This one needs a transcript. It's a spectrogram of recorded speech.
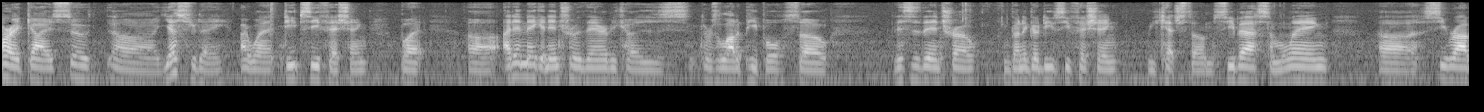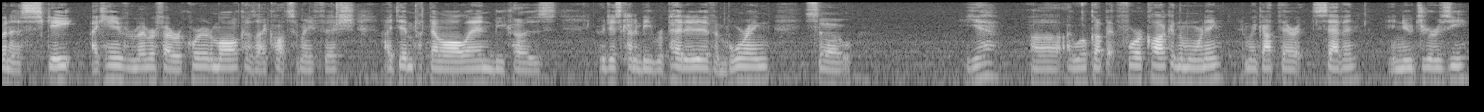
Alright guys, so uh, yesterday I went deep sea fishing, but uh, I didn't make an intro there because there was a lot of people, so this is the intro. I'm going to go deep sea fishing. We catch some sea bass, some ling, uh, sea robin, and a skate. I can't even remember if I recorded them all because I caught so many fish. I didn't put them all in because it would just kind of be repetitive and boring. So, yeah, uh, I woke up at 4 o'clock in the morning and we got there at 7 in New Jersey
